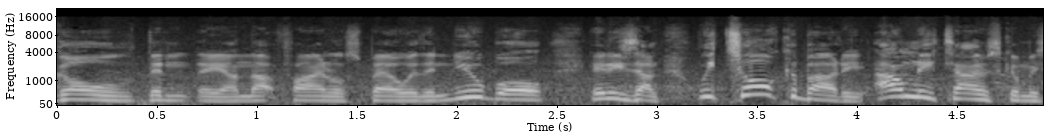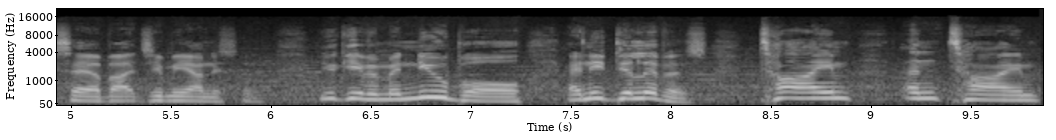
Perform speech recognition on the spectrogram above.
gold, didn't they, on that final spell with a new ball in his hand. We talk about it. How many times can we say about Jimmy Anderson? You give him a new ball and he delivers time and time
